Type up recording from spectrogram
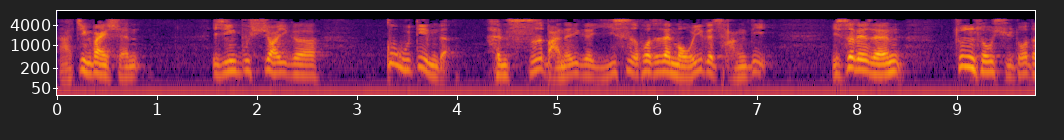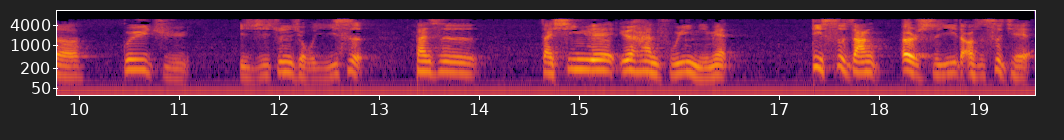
啊敬拜神，已经不需要一个固定的、很死板的一个仪式，或者在某一个场地，以色列人遵守许多的。规矩以及遵守仪式，但是在新约约翰福音里面第四章二十一到二十四节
